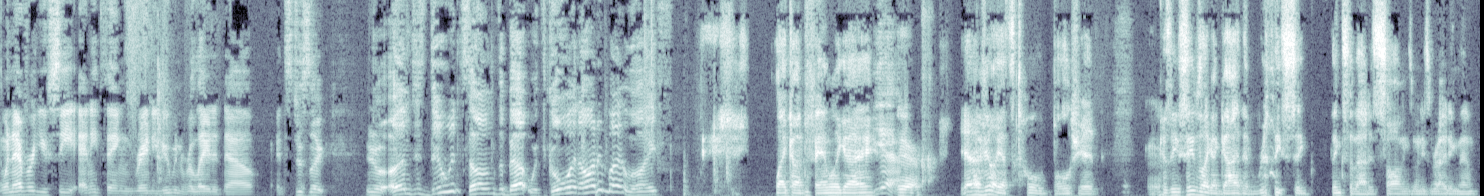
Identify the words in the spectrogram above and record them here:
whenever you see anything Randy Newman related now, it's just like you know I'm just doing songs about what's going on in my life. Like on Family Guy. Yeah, Yeah. Yeah, I feel like that's total bullshit. Because he seems like a guy that really sing, thinks about his songs when he's writing them.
